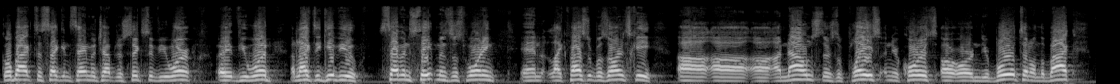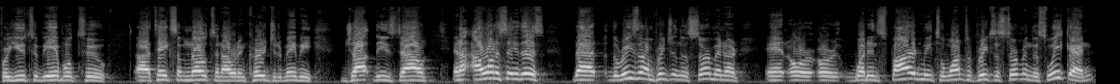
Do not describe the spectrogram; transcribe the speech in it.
Go back to 2 Samuel chapter 6 if you were, if you would. I'd like to give you seven statements this morning. And like Pastor Bazarnsky uh, uh, uh, announced, there's a place in your course or, or, in your bulletin on the back for you to be able to uh, take some notes. And I would encourage you to maybe jot these down. And I, I want to say this that the reason I'm preaching this sermon or, and, or, or what inspired me to want to preach a sermon this weekend,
